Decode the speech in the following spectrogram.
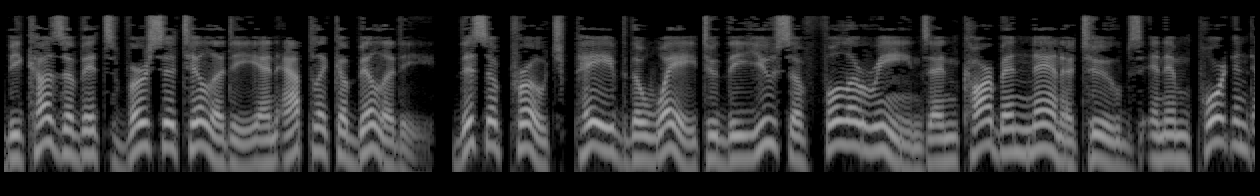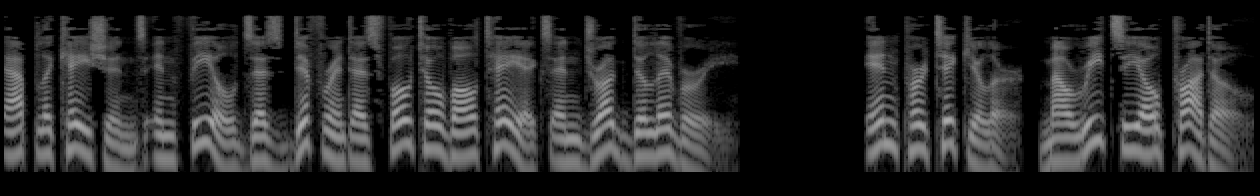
Because of its versatility and applicability, this approach paved the way to the use of fullerenes and carbon nanotubes in important applications in fields as different as photovoltaics and drug delivery. In particular, Maurizio Prato,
